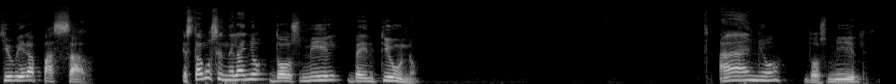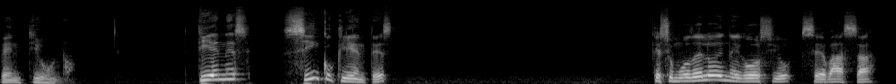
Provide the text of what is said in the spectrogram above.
qué hubiera pasado. Estamos en el año 2021. Año 2021. Tienes cinco clientes que su modelo de negocio se basa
